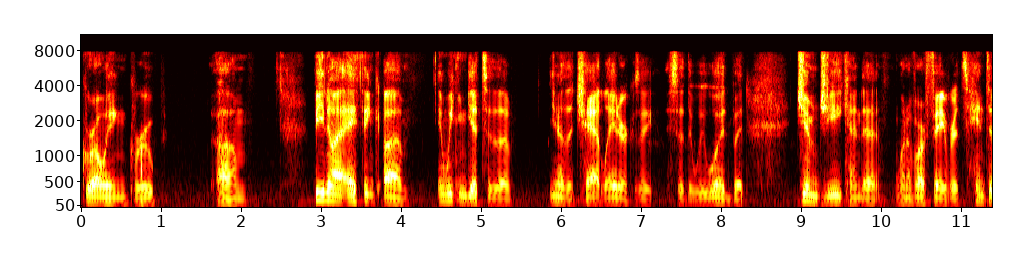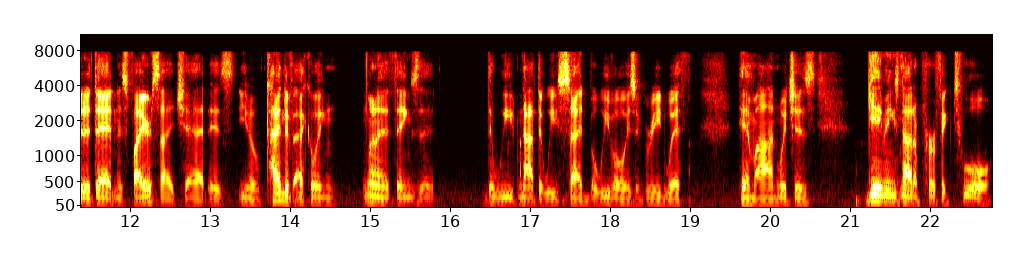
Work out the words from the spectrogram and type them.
growing group. Um, but you know, I, I think, um, and we can get to the you know the chat later because I said that we would, but Jim Gee, kind of one of our favorites, hinted at that in his fireside chat. Is you know kind of echoing one of the things that that we not that we've said, but we've always agreed with him on, which is gaming's not a perfect tool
